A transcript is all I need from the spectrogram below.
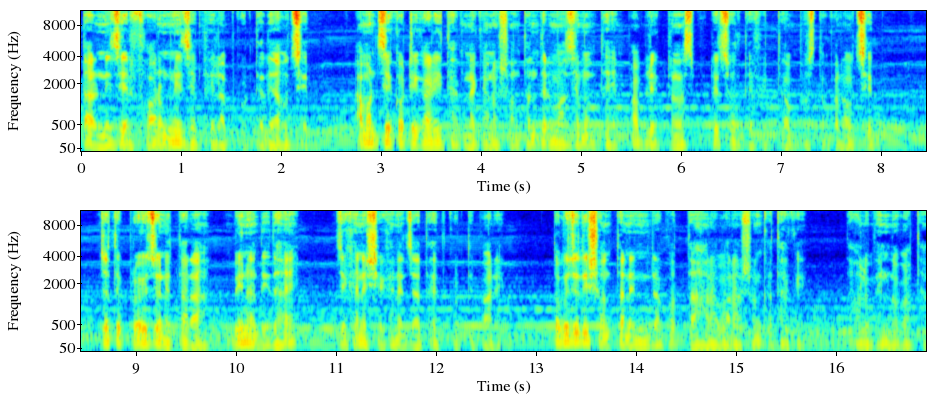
তার নিজের ফর্ম নিজে ফিল করতে দেওয়া উচিত। আমার যে কটি গাড়ি থাক না কেন, সন্তানদের মাঝে মধ্যে পাবলিক ট্রান্সপোর্টে চলতে ফিরতে অভ্যস্ত করা উচিত। যাতে প্রয়োজনে তারা বিনা দ্বিধায় যেখানে সেখানে যাতায়াত করতে পারে। তবে যদি সন্তানের নিরাপত্তা হারাবার আশঙ্কা থাকে, তাহলে ভিন্ন কথা।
